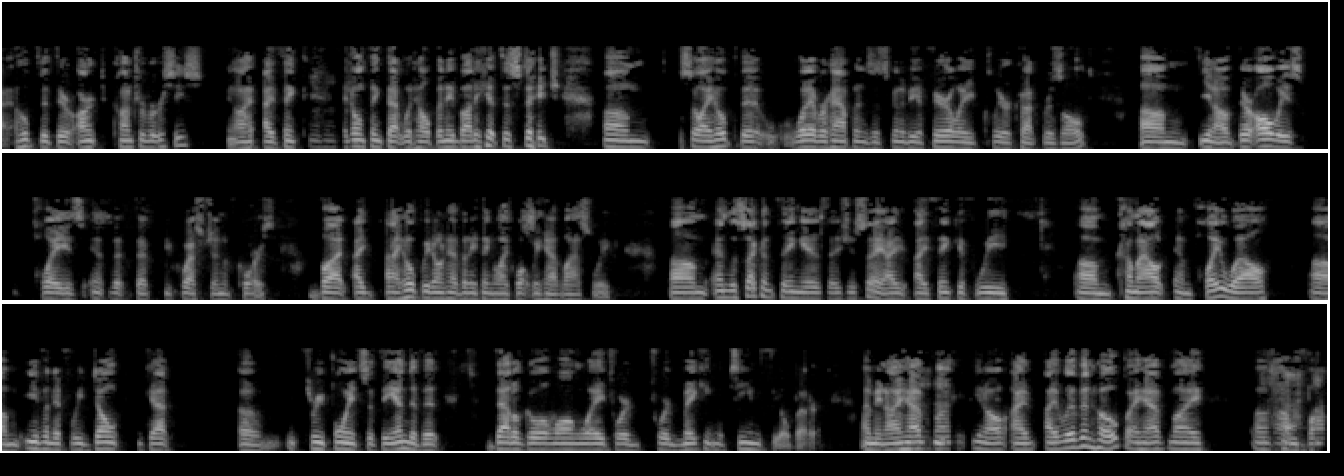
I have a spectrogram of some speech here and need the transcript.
I hope that there aren't controversies. You know, I, I think, mm-hmm. I don't think that would help anybody at this stage. Um, so I hope that whatever happens, it's going to be a fairly clear cut result. Um, you know, there are always plays that, that you question, of course, but I, I hope we don't have anything like what we had last week. Um, and the second thing is, as you say, I, I think if we, um, come out and play well, um, even if we don't get um, three points at the end of it, that'll go a long way toward toward making the team feel better. I mean, I have my, you know, I I live in hope. I have my uh, uh-huh.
